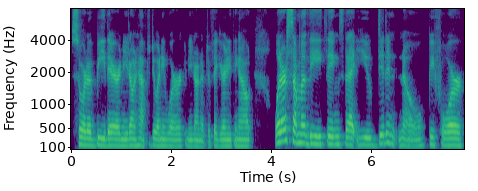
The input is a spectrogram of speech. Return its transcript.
sort of be there and you don't have to do any work and you don't have to figure anything out. What are some of the things that you didn't know before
